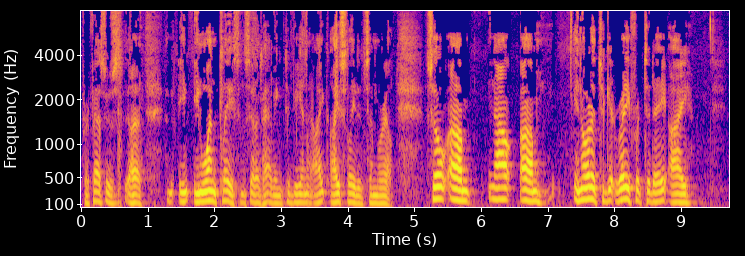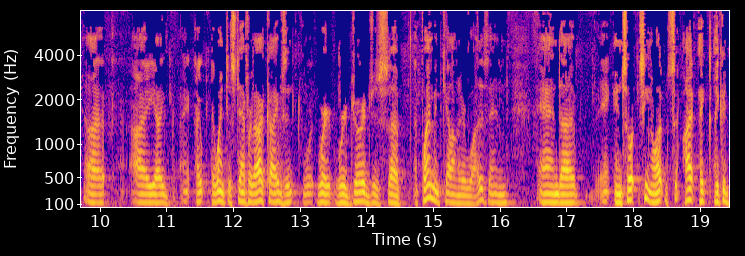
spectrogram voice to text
professors uh, in, in one place instead of having to be in, isolated somewhere else. So um, now, um, in order to get ready for today, I, uh, I, I, I went to Stanford Archives where, where George's uh, appointment calendar was, and and uh, and so you know I, I, I could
